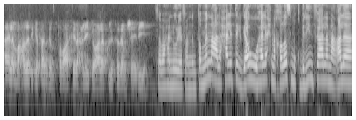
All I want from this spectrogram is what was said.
أهلا بحضرتك يا فندم. صباح الخير عليك وعلى كل السادة المشاهدين. صباح النور يا فندم. طمنا على حالة الجو. هل إحنا خلاص مقبلين فعلا على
